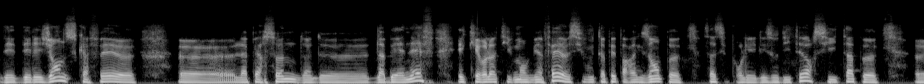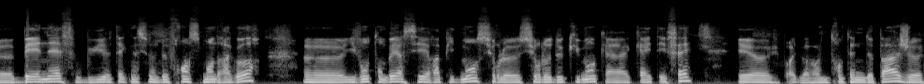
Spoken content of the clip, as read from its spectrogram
des, des légendes, ce qu'a fait euh, euh, la personne de, la BNF et qui est relativement bien fait. Si vous tapez, par exemple, ça c'est pour les, auditeurs, s'ils tapent BNF ou Bibliothèque nationale de France Mandragore, ils vont tomber assez rapidement sur le sur le document qui a, qui a été fait et euh, je pourrais il doit avoir une trentaine de pages euh,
